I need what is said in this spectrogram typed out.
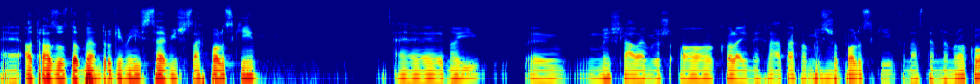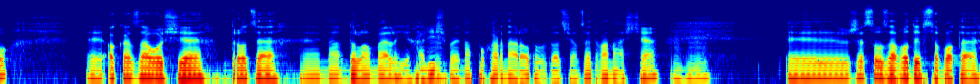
E, Od razu zdobyłem drugie miejsce w Mistrzostwach Polski. E, No i e, myślałem już o kolejnych latach, o mistrzu Mhm. Polski w następnym roku. Okazało się w drodze na, do Lomel, jechaliśmy na Puchar Narodów w 2012, Mhm. że są zawody w sobotę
